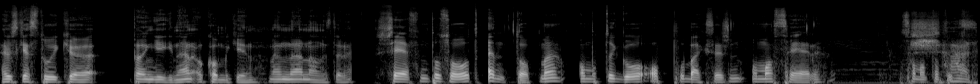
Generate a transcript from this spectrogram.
Jeg husker jeg sto i kø på den gigen her og kom ikke inn. Men det er en annen historie. Sjefen på Sowot endte opp med å måtte gå opp på backstagen og massere Samantha Fox.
